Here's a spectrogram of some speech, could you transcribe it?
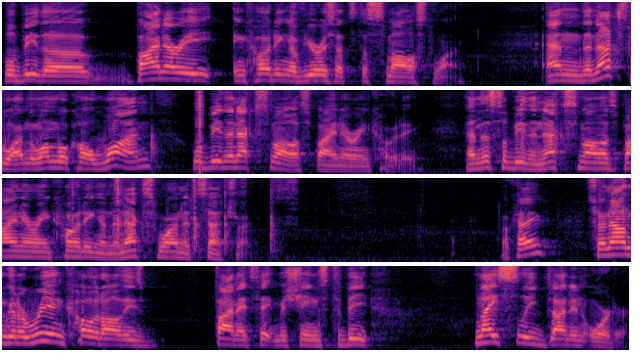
will be the binary encoding of yours that's the smallest one. And the next one, the one we'll call one, will be the next smallest binary encoding. And this will be the next smallest binary encoding, and the next one, etc. Okay? So now I'm going to re-encode all these finite state machines to be nicely done in order.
